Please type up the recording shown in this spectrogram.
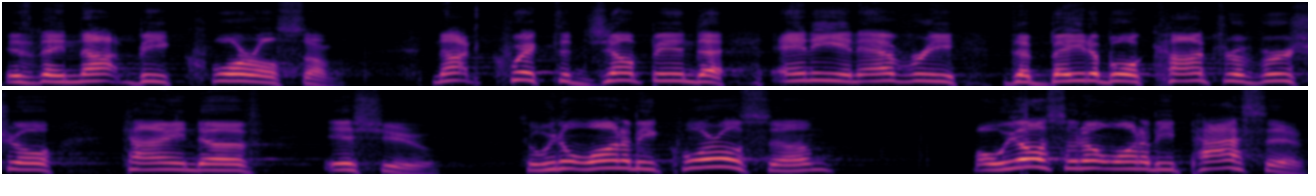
is they not be quarrelsome not quick to jump into any and every debatable, controversial kind of issue. So we don't want to be quarrelsome, but we also don't want to be passive.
